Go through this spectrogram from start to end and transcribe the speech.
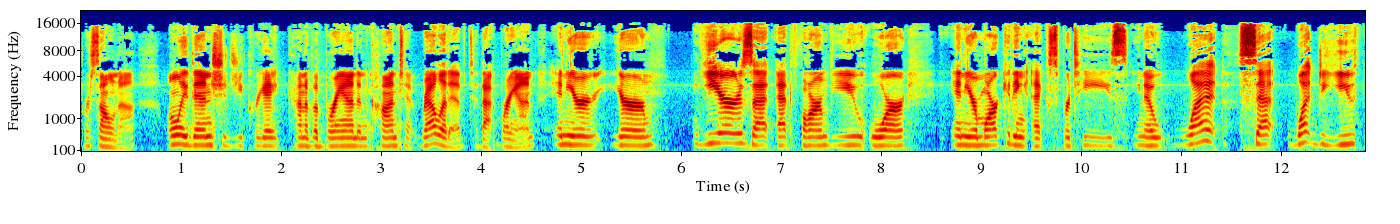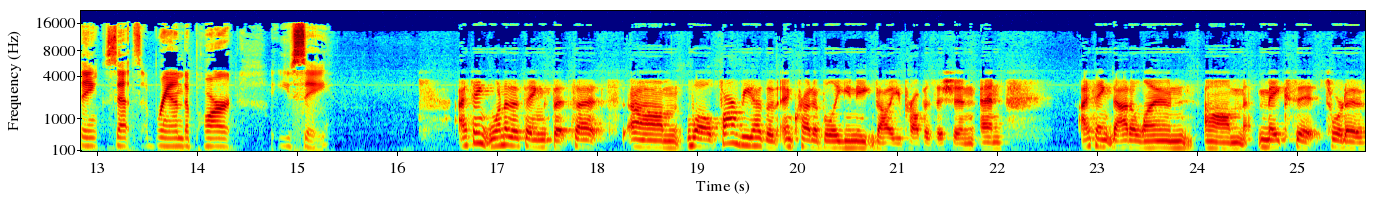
persona. Only then should you create kind of a brand and content relative to that brand. In your your years at, at FarmView or in your marketing expertise, you know, what set what do you think sets a brand apart you see? I think one of the things that sets, um, well, FarmView has an incredibly unique value proposition, and I think that alone um, makes it sort of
